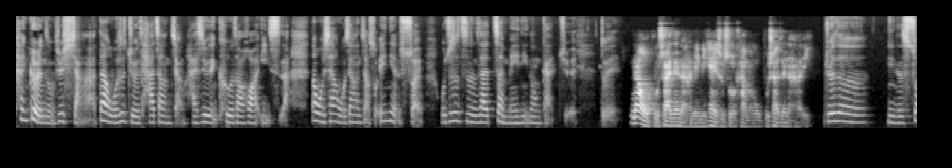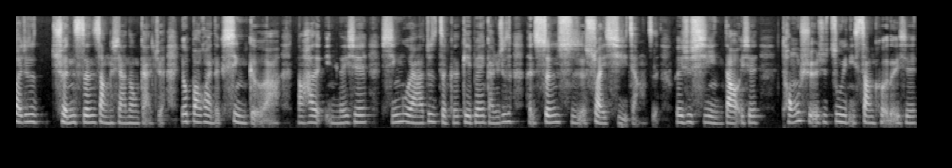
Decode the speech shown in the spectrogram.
看个人怎么去想啊，但我是觉得他这样讲还是有点客套话意思啊。那我像我这样讲说，哎，你很帅，我就是真的在赞美你那种感觉。对，那我不帅在哪里？你可以说说看吗？我不帅在哪里？觉得你的帅就是全身上下那种感觉，又包括你的性格啊，然后他的你的一些行为啊，就是整个给别人感觉就是很绅士的帅气这样子，会去吸引到一些同学去注意你上课的一些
